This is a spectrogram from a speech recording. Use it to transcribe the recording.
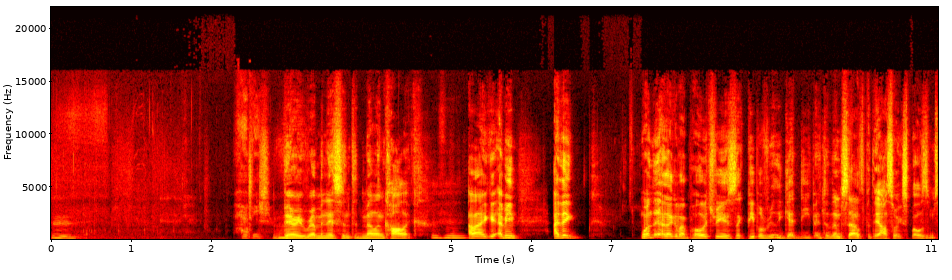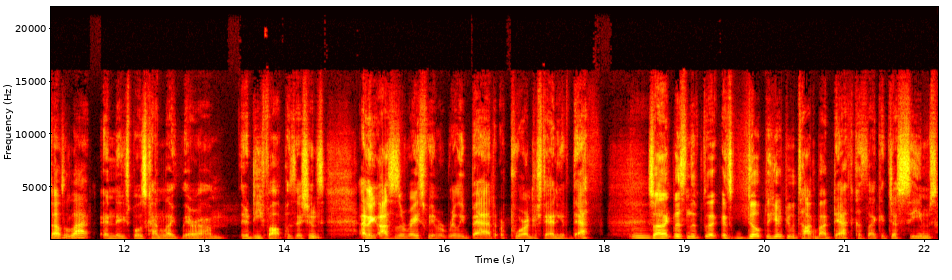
Hmm. Heavy. very reminiscent and melancholic. Mm-hmm. I like it. I mean, I think one thing I like about poetry is like people really get deep into themselves, but they also expose themselves a lot, and they expose kind of like their um their default positions. I think us as a race, we have a really bad or poor understanding of death. Mm. So I like listening to. Like, it's dope to hear people talk about death because like it just seems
